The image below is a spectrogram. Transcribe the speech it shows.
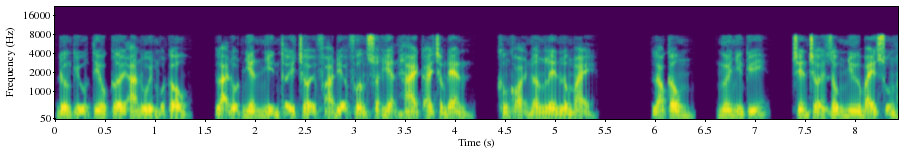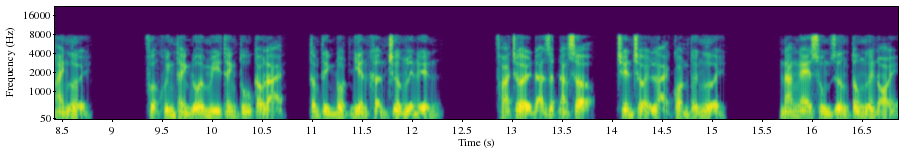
Đường cựu tiêu cười an ủi một câu, lại đột nhiên nhìn thấy trời phá địa phương xuất hiện hai cái chấm đen, không khỏi nâng lên lông mày. Lao công, ngươi nhìn kỹ, trên trời giống như bay xuống hai người. Phượng Khinh thành đôi mi thanh tú cao lại, tâm tình đột nhiên khẩn trương lên đến. Phá trời đã rất đáng sợ, trên trời lại còn tới người. Nàng nghe sùng dương tông người nói,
